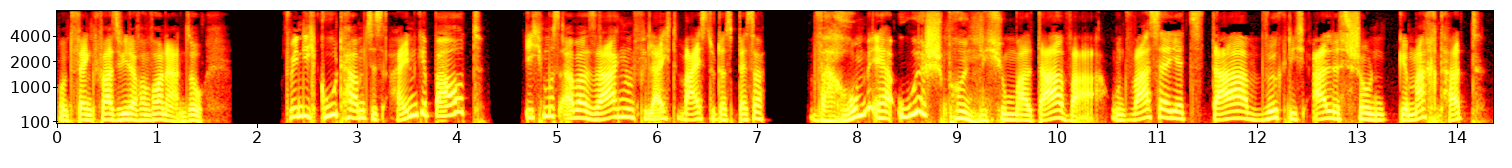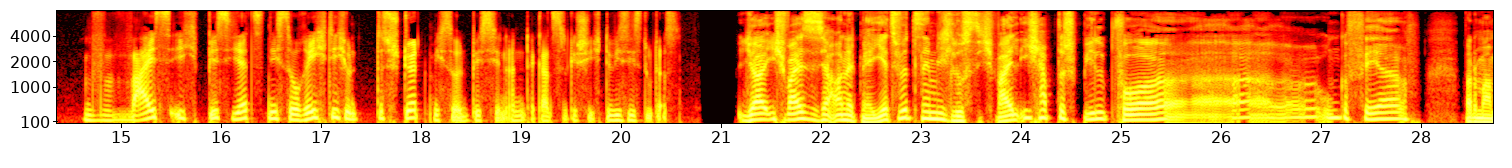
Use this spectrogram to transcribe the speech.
und fängt quasi wieder von vorne an. So. Finde ich gut, haben sie es eingebaut. Ich muss aber sagen, und vielleicht weißt du das besser, warum er ursprünglich schon mal da war und was er jetzt da wirklich alles schon gemacht hat, weiß ich bis jetzt nicht so richtig und das stört mich so ein bisschen an der ganzen Geschichte. Wie siehst du das? Ja, ich weiß es ja auch nicht mehr. Jetzt wird's nämlich lustig, weil ich habe das Spiel vor äh, ungefähr, warte mal,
